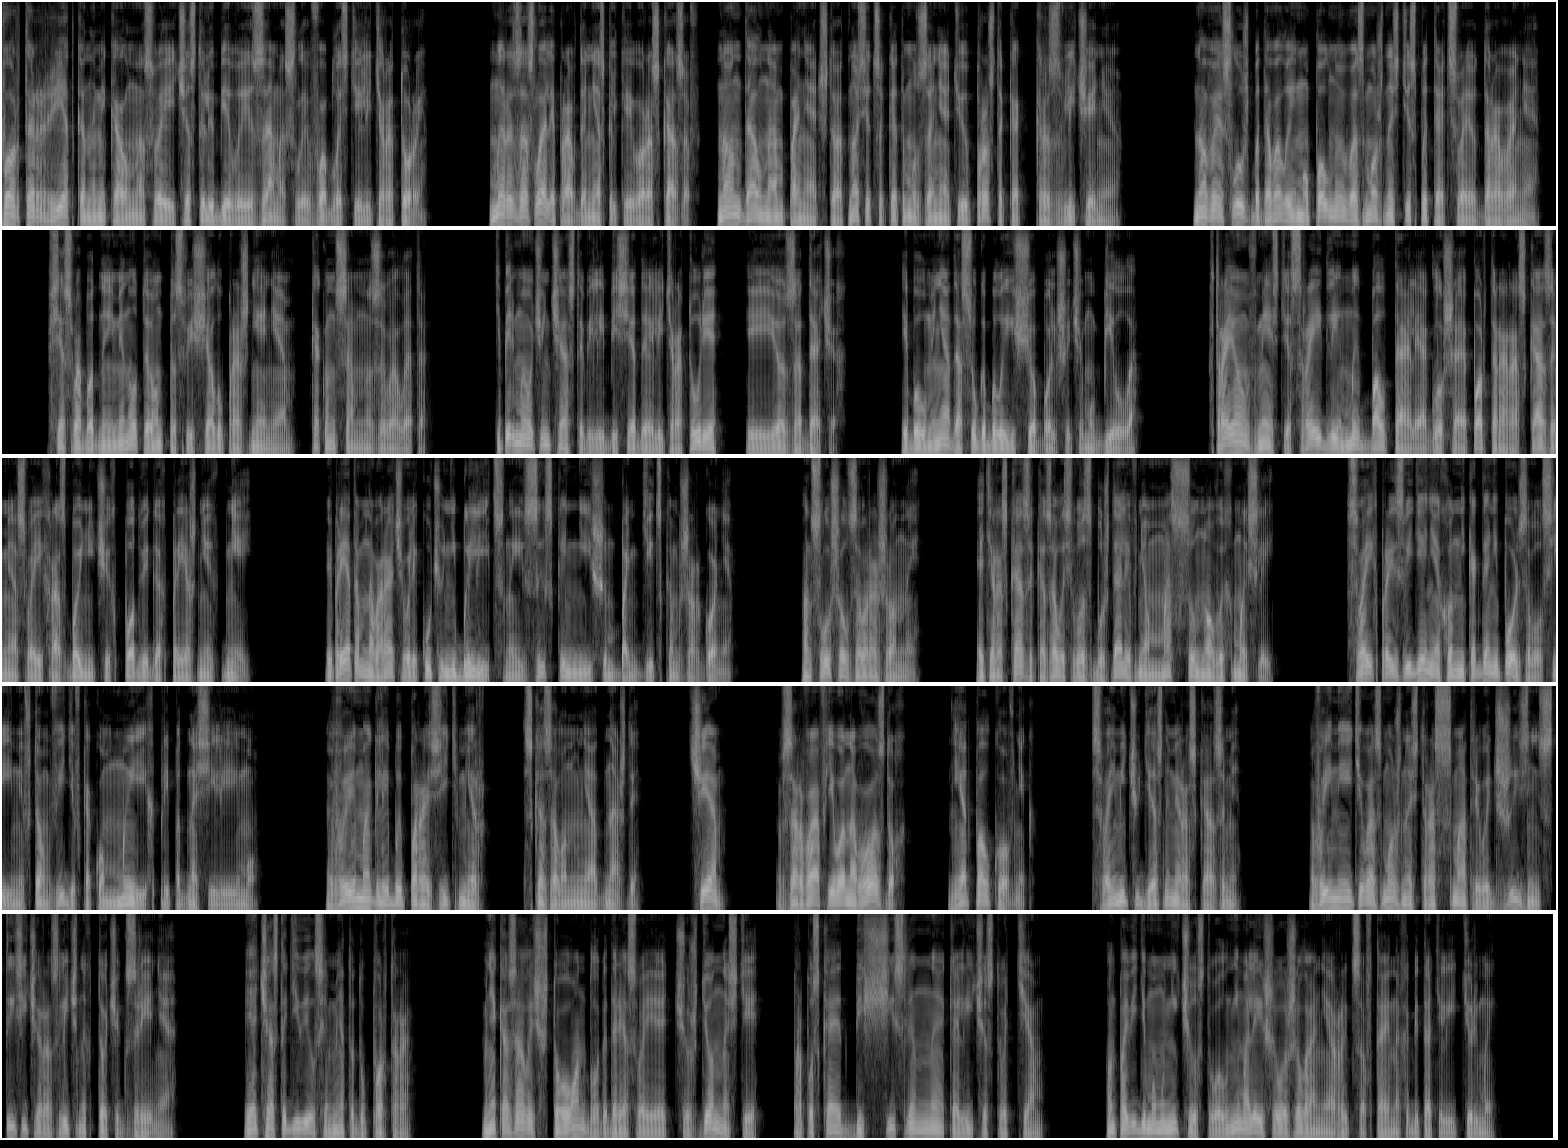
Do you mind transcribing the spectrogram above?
Портер редко намекал на свои честолюбивые замыслы в области литературы. Мы разослали, правда, несколько его рассказов, но он дал нам понять, что относится к этому занятию просто как к развлечению. Новая служба давала ему полную возможность испытать свое дарование. Все свободные минуты он посвящал упражнениям, как он сам называл это. Теперь мы очень часто вели беседы о литературе и ее задачах, ибо у меня досуга было еще больше, чем у Билла. Втроем вместе с Рейдли мы болтали, оглушая Портера рассказами о своих разбойничьих подвигах прежних дней. И при этом наворачивали кучу небылиц на изысканнейшем бандитском жаргоне. Он слушал завороженный. Эти рассказы, казалось, возбуждали в нем массу новых мыслей. В своих произведениях он никогда не пользовался ими в том виде, в каком мы их преподносили ему. «Вы могли бы поразить мир», — сказал он мне однажды. «Чем? Взорвав его на воздух? Нет, полковник. Своими чудесными рассказами. Вы имеете возможность рассматривать жизнь с тысячи различных точек зрения. Я часто дивился методу Портера. Мне казалось, что он, благодаря своей отчужденности, пропускает бесчисленное количество тем. Он, по-видимому, не чувствовал ни малейшего желания рыться в тайнах обитателей тюрьмы.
